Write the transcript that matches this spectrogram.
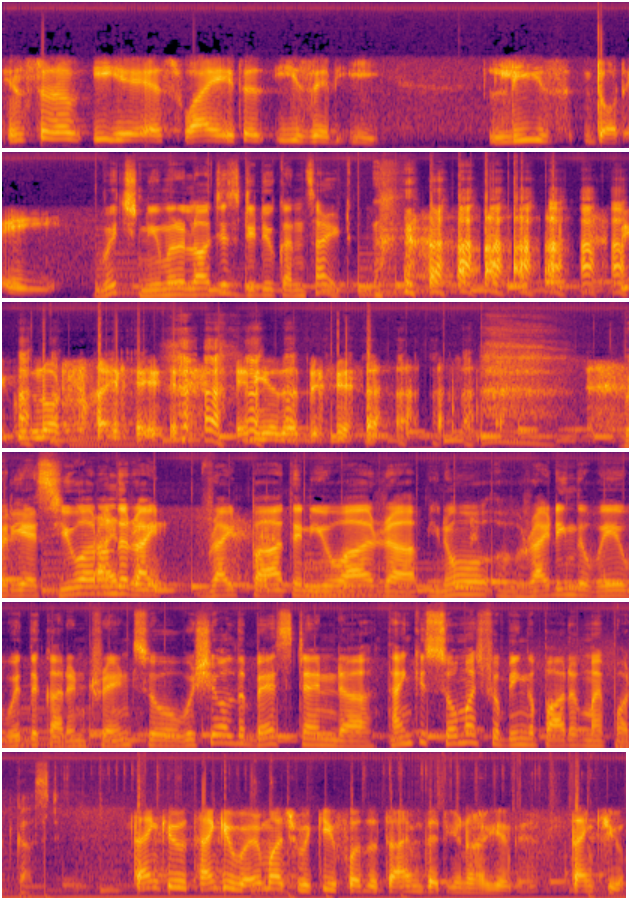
Instead of E-A-S-Y, it is E-Z-E. Lease.ae. Which numerologist did you consult? we could not find any other. but yes, you are on I the right right path, and you are uh, you know riding the way with the current trend. So wish you all the best, and uh, thank you so much for being a part of my podcast. Thank you. Thank you very much, Vicky, for the time that you know gave. Thank you.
